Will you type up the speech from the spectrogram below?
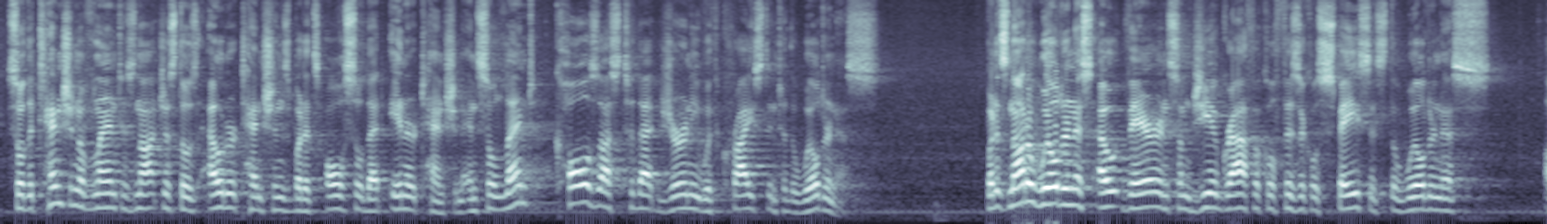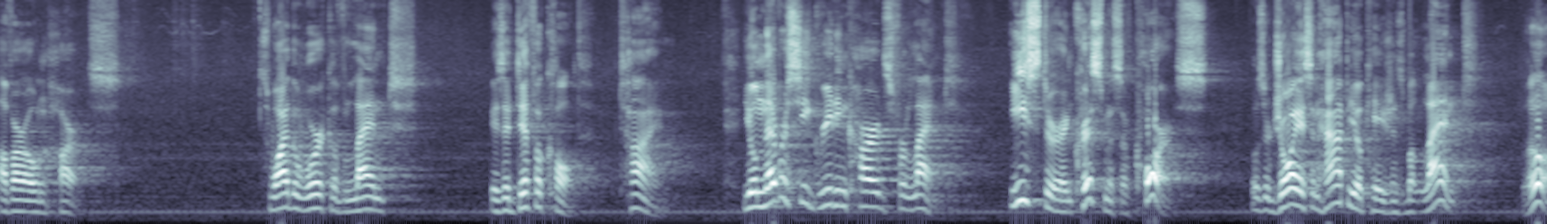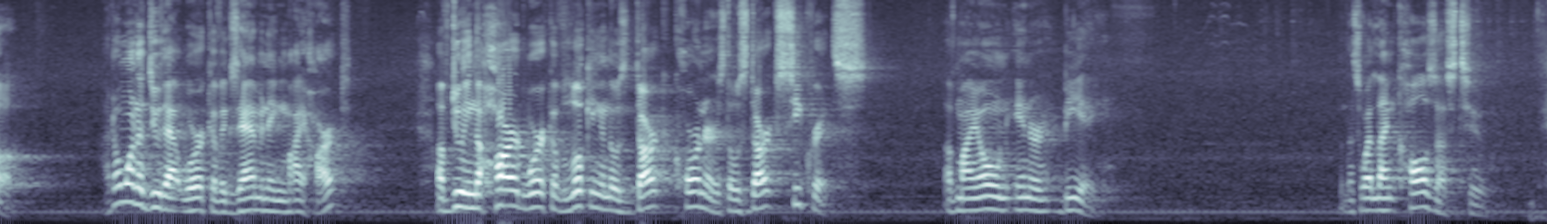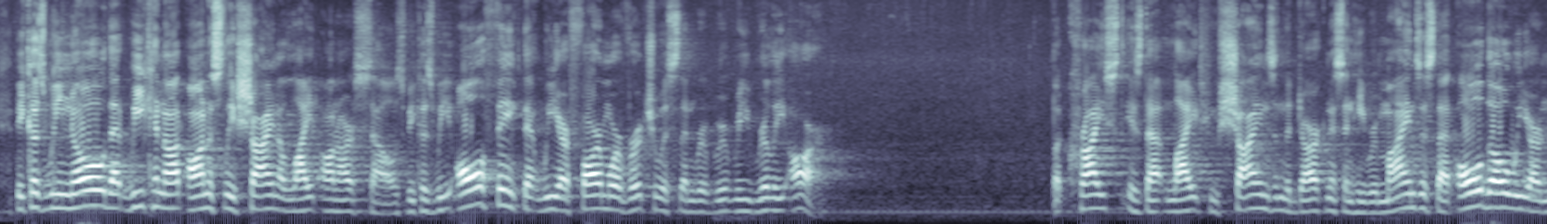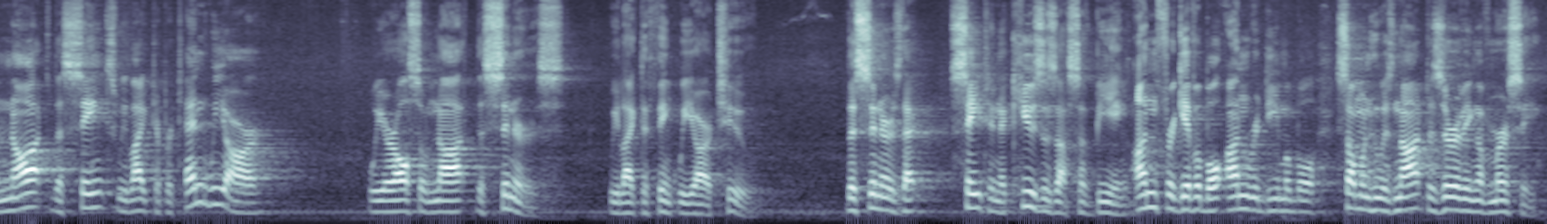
So the tension of Lent is not just those outer tensions, but it's also that inner tension. And so Lent calls us to that journey with Christ into the wilderness. But it's not a wilderness out there in some geographical, physical space, it's the wilderness of our own hearts. It's why the work of Lent is a difficult time. You'll never see greeting cards for Lent. Easter and Christmas, of course. Those are joyous and happy occasions, but Lent, oh, I don't want to do that work of examining my heart, of doing the hard work of looking in those dark corners, those dark secrets of my own inner being. That's why Lent calls us to. Because we know that we cannot honestly shine a light on ourselves, because we all think that we are far more virtuous than we really are. But Christ is that light who shines in the darkness, and he reminds us that although we are not the saints we like to pretend we are, we are also not the sinners we like to think we are too. The sinners that Satan accuses us of being unforgivable, unredeemable, someone who is not deserving of mercy.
